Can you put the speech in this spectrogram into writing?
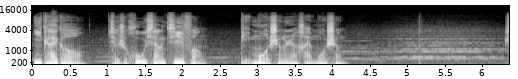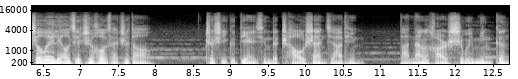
一开口却是互相讥讽，比陌生人还陌生。稍微了解之后才知道，这是一个典型的潮汕家庭，把男孩视为命根，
